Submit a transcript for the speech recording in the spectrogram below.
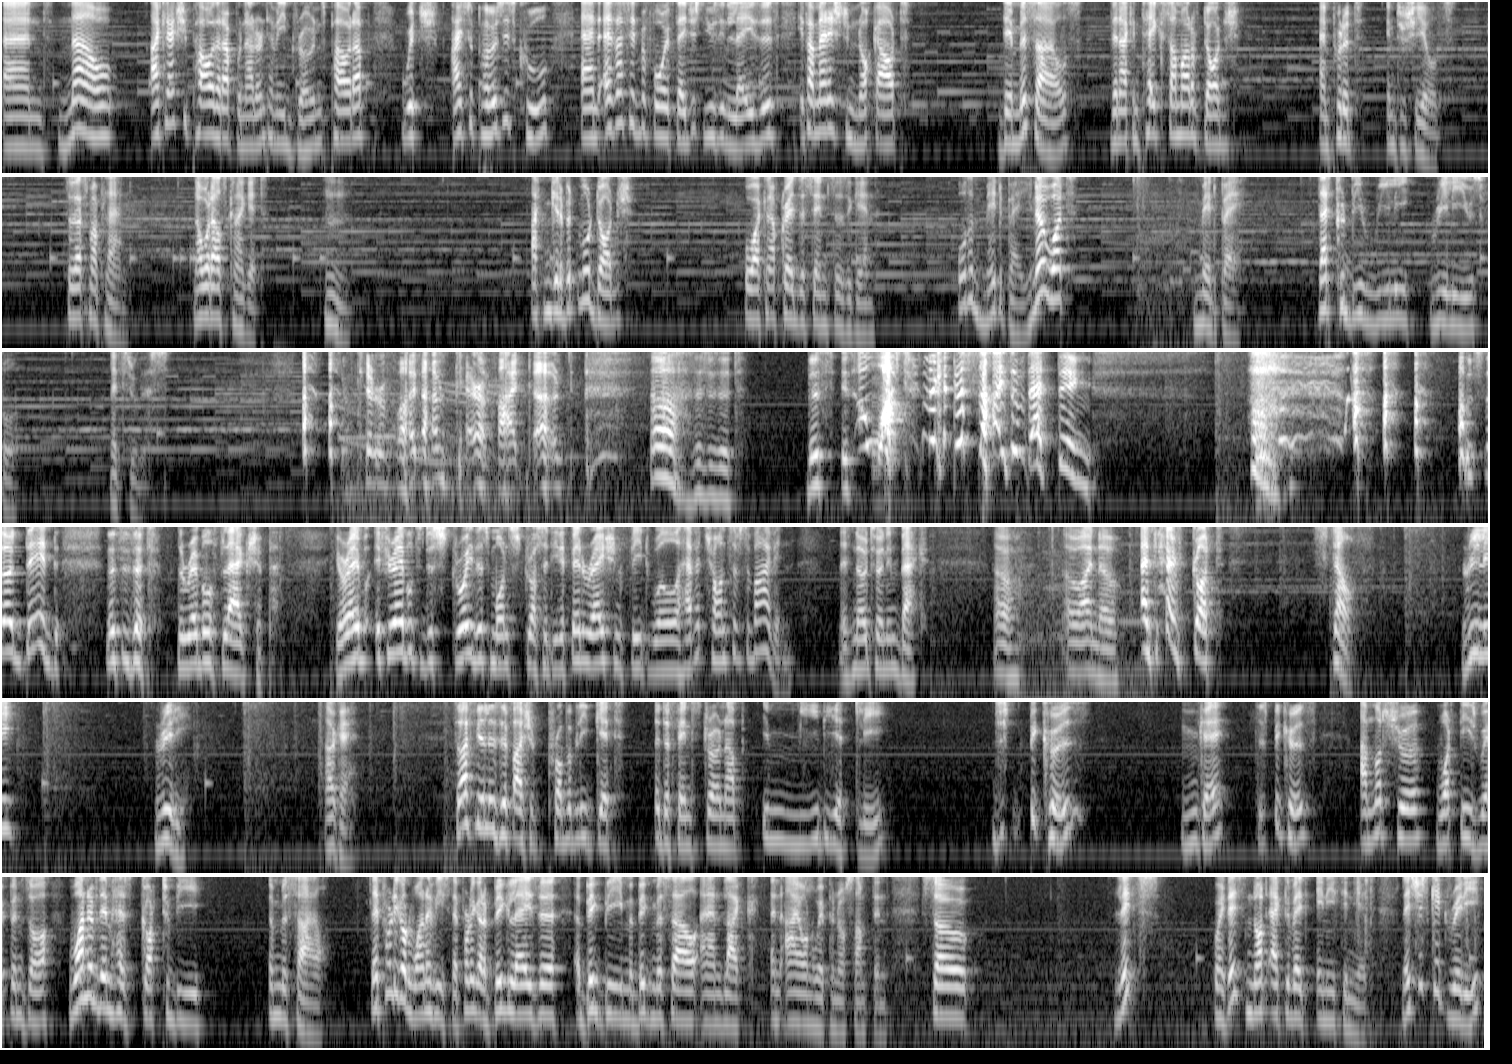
And now I can actually power that up when I don't have any drones powered up, which I suppose is cool. And as I said before, if they're just using lasers, if I manage to knock out their missiles, then I can take some out of dodge and put it into shields. So that's my plan. Now what else can I get? Hmm. I can get a bit more dodge. Or I can upgrade the sensors again. Or the med bay. You know what? Med bay. That could be really, really useful. Let's do this. I'm terrified. I'm terrified. Don't. Oh, this is it. This is. Oh, what? Look at the size of that thing. I'm so dead. This is it. The rebel flagship. You're able, if you're able to destroy this monstrosity, the Federation fleet will have a chance of surviving. There's no turning back. Oh, oh, I know. And they've got stealth. Really? Really? Okay. So I feel as if I should probably get a defense drone up immediately. Just because. Okay? Just because. I'm not sure what these weapons are. One of them has got to be a missile. They probably got one of each. They probably got a big laser, a big beam, a big missile, and like an ion weapon or something. So let's wait. Let's not activate anything yet. Let's just get ready.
